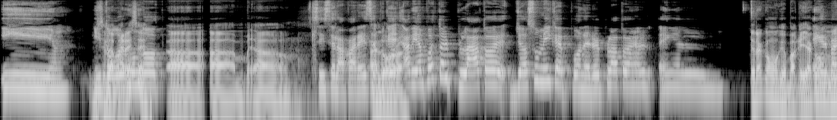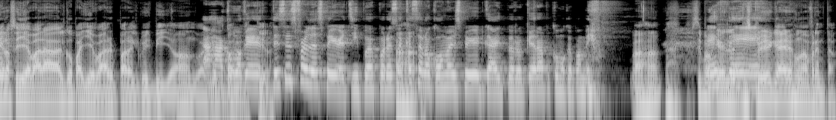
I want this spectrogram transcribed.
y, y se le todo el mundo a, a, a- sí se le aparece. Porque Laura. habían puesto el plato, yo asumí que poner el plato en el, en el Era como que para que ella el comiera o se llevara algo para llevar para el Great Beyond. O algo ajá, como el que estilo. this is for the spirits y pues por eso es que se lo come el spirit guide, pero que era como que para mí. Ajá. Sí, porque el, Este- el Spirit Guide es un afrentado.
